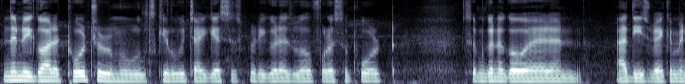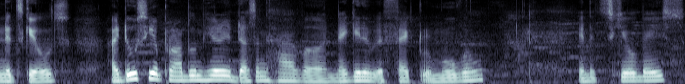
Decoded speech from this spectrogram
And then we got a torture removal skill, which I guess is pretty good as well for a support. So I'm gonna go ahead and add these recommended skills. I do see a problem here. It doesn't have a negative effect removal in its skill base.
